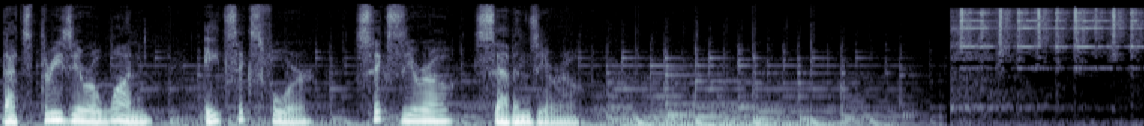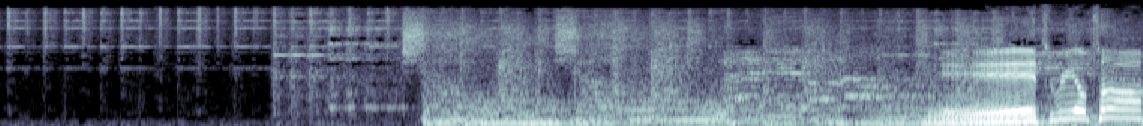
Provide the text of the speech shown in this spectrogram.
That's 301 864 6070. It's Real Talk.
